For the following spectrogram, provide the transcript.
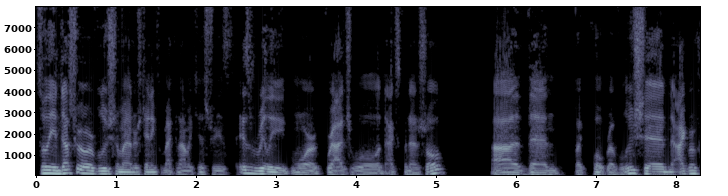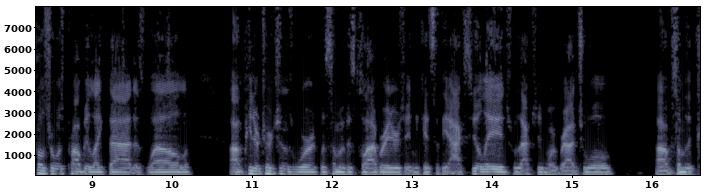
So the Industrial Revolution, my understanding from economic history, is, is really more gradual and exponential uh, than like quote revolution. Agriculture was probably like that as well. Um, Peter Turchin's work with some of his collaborators indicates that the axial age was actually more gradual. Um, some of the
